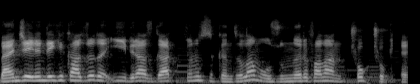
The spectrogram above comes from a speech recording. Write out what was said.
Bence elindeki kadro da iyi. Biraz guard planu sıkıntılı ama uzunları falan çok çok e,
